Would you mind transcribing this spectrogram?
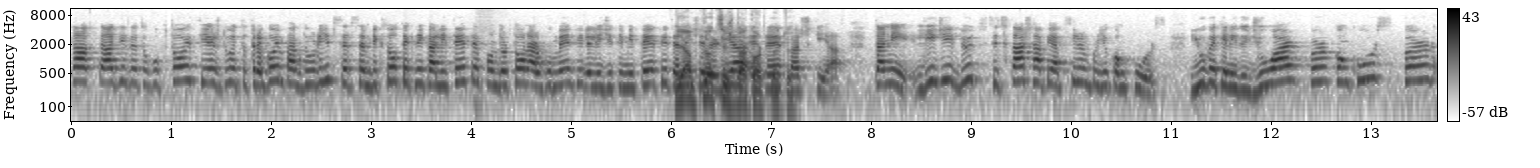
saktë Adi dhe të kuptoj, thjesht duhet të tregojmë pak durim sepse mbi këto teknikalitete po ndërton argumentin e legjitimitetit edhe qeveria edhe bashkia. Tani, ligji i dytë, siç thashë hapi hapësirën për një konkurs. Juve keni dëgjuar për konkurs për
